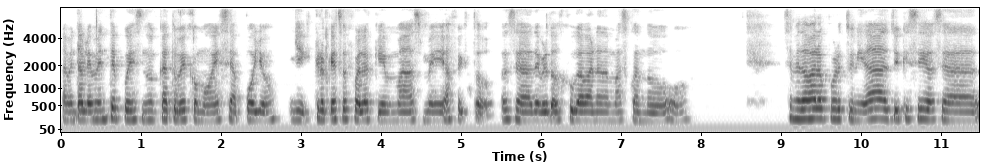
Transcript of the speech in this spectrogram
Lamentablemente pues nunca tuve como ese apoyo y creo que eso fue lo que más me afectó. O sea, de verdad jugaba nada más cuando se me daba la oportunidad, yo qué sé, o sea,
